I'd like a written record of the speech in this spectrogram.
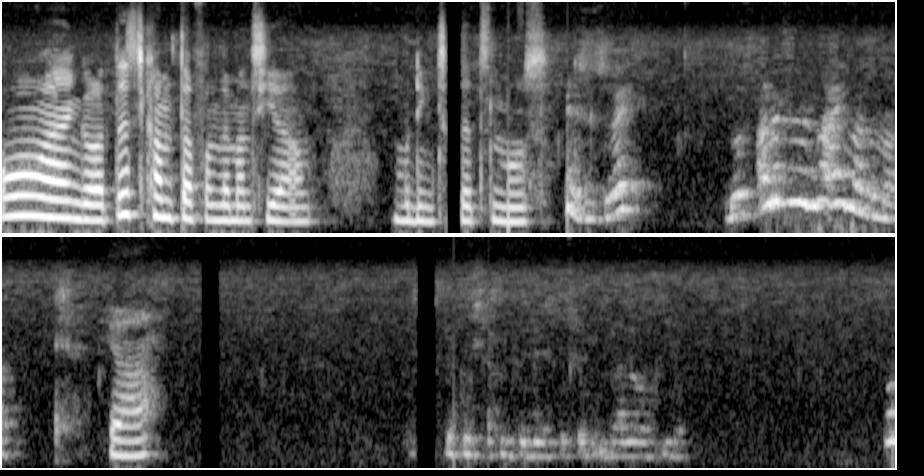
Oh mein Gott, das kommt davon, wenn man es hier unbedingt setzen muss. Ja. Oh.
